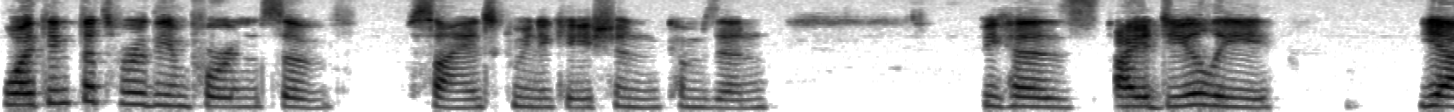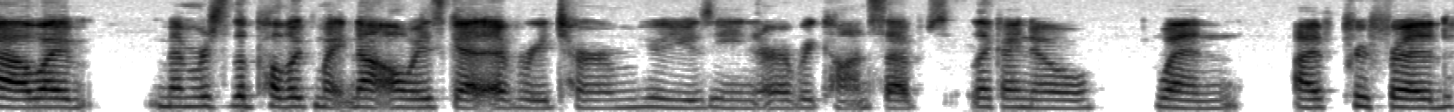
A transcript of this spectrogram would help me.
Well, I think that's where the importance of science communication comes in. Because ideally, yeah, why members of the public might not always get every term you're using or every concept. Like I know when I've proofread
